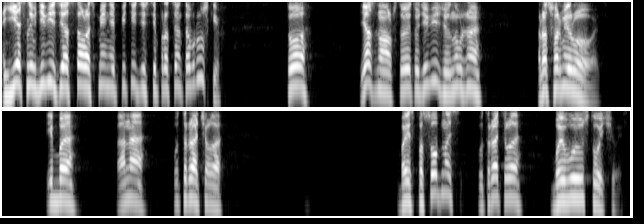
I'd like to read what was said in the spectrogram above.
если в дивизии осталось менее 50% русских, то я знал, что эту дивизию нужно расформировать, ибо она утратила боеспособность, утратила боевую устойчивость.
